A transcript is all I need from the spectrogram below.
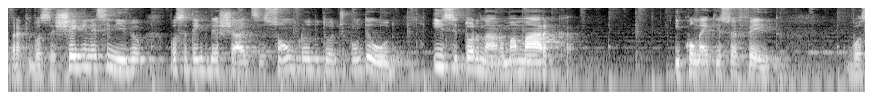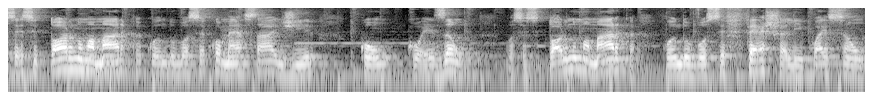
para que você chegue nesse nível, você tem que deixar de ser só um produtor de conteúdo e se tornar uma marca. E como é que isso é feito? Você se torna uma marca quando você começa a agir com coesão. Você se torna uma marca quando você fecha ali quais são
